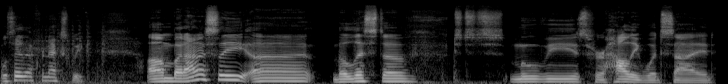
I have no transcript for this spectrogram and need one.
we'll say that for next week. Um, but honestly, uh, the list of movies for Hollywood side.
